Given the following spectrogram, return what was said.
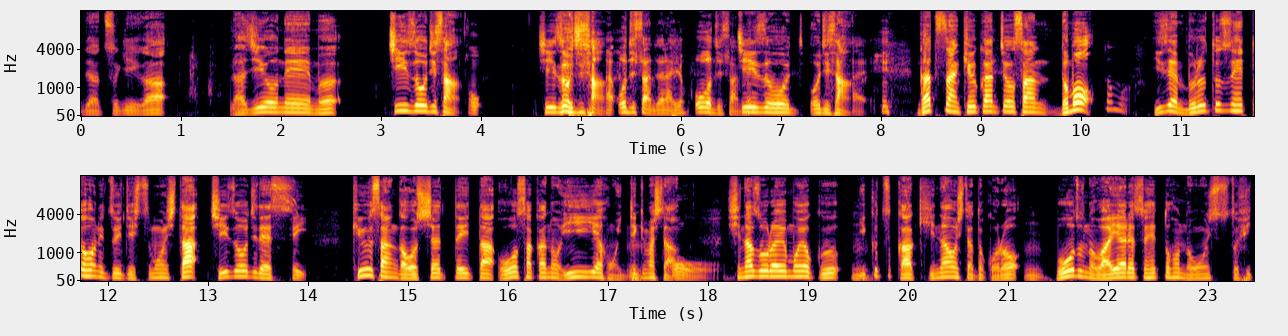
じゃあ次がラジオネームチーズおじさん。おチーズおじさん。あおじさんじゃないよ。王子さん、ね、チーズおおじさん、はい。ガッツさん旧館長さんどうも。どうも。以前 Bluetooth ヘッドホンについて質問したチーズおじです。へい。Q さんがおっしゃっていた大阪のいいイヤホン行ってきました、おー。品揃えもよくうん。いくつか聞き直したところ、うん。ボーズのワイヤレスヘッドホンの音質とフィッ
